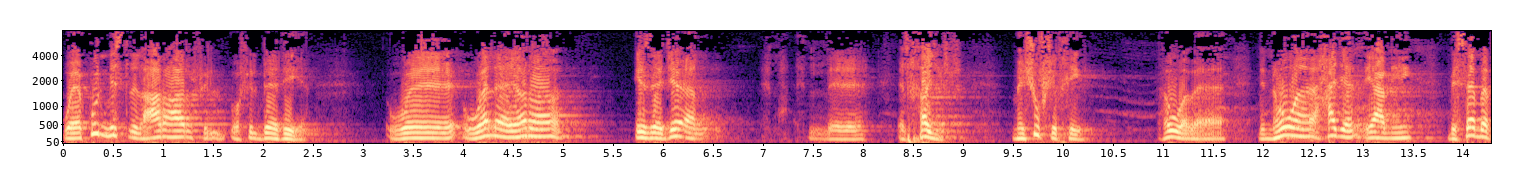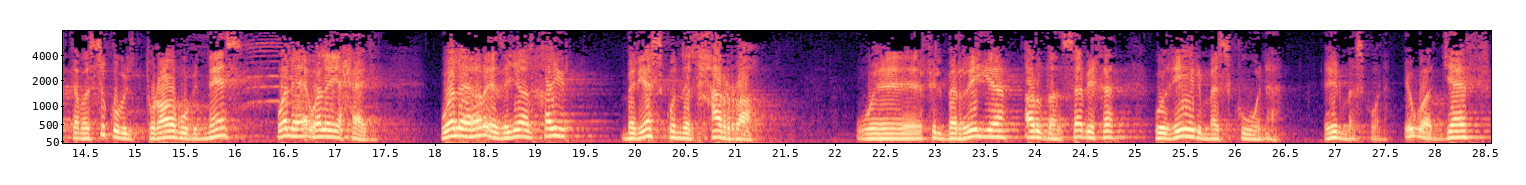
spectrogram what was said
ويكون مثل العرعر في وفي البادية. و ولا يرى إذا جاء الخير. ما يشوفش الخير. هو بقى لأن هو حاجة يعني بسبب تمسكه بالتراب وبالناس ولا ولا أي حاجة. ولا يرى إذا جاء الخير بل يسكن الحرة وفي البرية أرضا سبخة وغير مسكونة. غير مسكونة. يقعد جاف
